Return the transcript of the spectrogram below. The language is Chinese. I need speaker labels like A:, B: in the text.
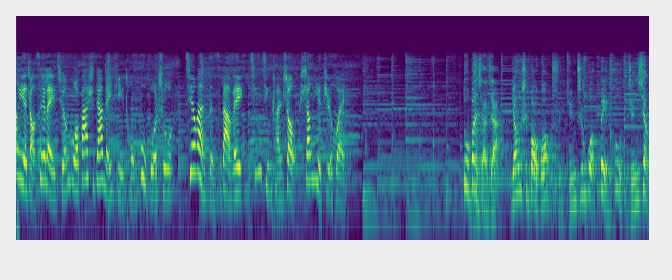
A: 创业找崔磊，全国八十家媒体同步播出，千万粉丝大 V 倾情传授商业智慧。
B: 豆瓣下架，央视曝光水军之祸背后的真相。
